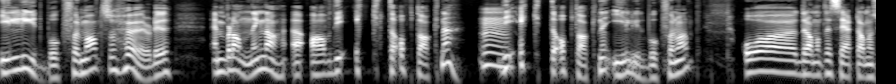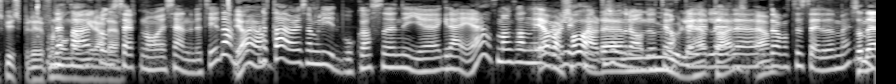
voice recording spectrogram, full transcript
I lydbokformat så hører du en blanding da, eh, av de ekte opptakene. Mm. De ekte opptakene i lydbokformat. Og dramatisert av med skuespillere, for noen Dette er ganger er det produsert nå i senere tid, da. Ja, ja. Dette er jo liksom lydbokas eh, nye greie. At man kan Ja, gjøre litt mer er til sånn radioteater, eller der, eh, dramatisere det mer. Så det,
